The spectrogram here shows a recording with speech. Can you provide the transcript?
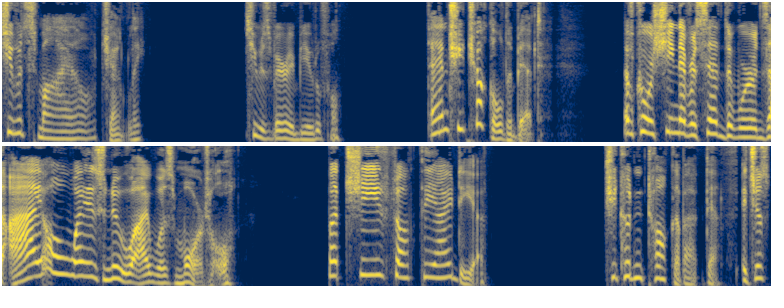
She would smile gently. She was very beautiful. And she chuckled a bit. Of course, she never said the words, I always knew I was mortal. But she thought the idea. She couldn't talk about death. It just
